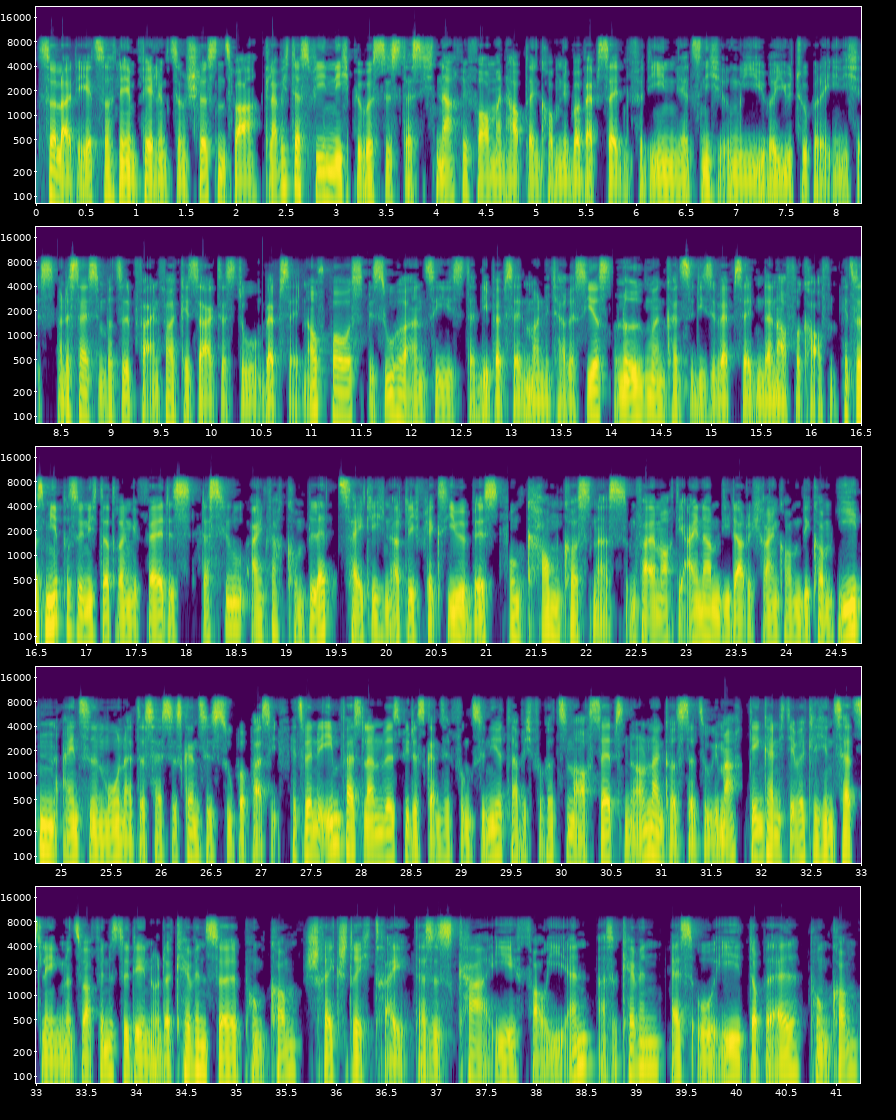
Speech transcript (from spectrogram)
So Leute, jetzt noch eine Empfehlung zum Schluss. Und zwar glaube ich, dass vielen nicht bewusst ist, dass ich nach wie vor mein Haupteinkommen über Webseiten verdiene, jetzt nicht irgendwie über YouTube oder ähnliches. Und das heißt im Prinzip vereinfacht gesagt, dass du Webseiten aufbaust, Besucher anziehst, dann die Webseiten monetarisierst und irgendwann kannst du diese Webseiten dann auch verkaufen. Jetzt, was mir persönlich daran gefällt, ist, dass du einfach komplett zeitlich und örtlich flexibel bist und kaum Kosten hast. Und vor allem auch die Einnahmen, die dadurch reinkommen, die kommen jeden einzelnen Monat. Das heißt, das Ganze ist super passiv. Jetzt, wenn du ebenfalls lernen willst, wie das Ganze funktioniert, habe ich vor kurzem auch selbst einen Online-Kurs dazu gemacht. Den kann ich dir wirklich ins Herz legen. Und zwar findest du den unter kevinsoe.com-3. Das ist K-E-V-I-N, also Kevin, S-O-E-L.com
